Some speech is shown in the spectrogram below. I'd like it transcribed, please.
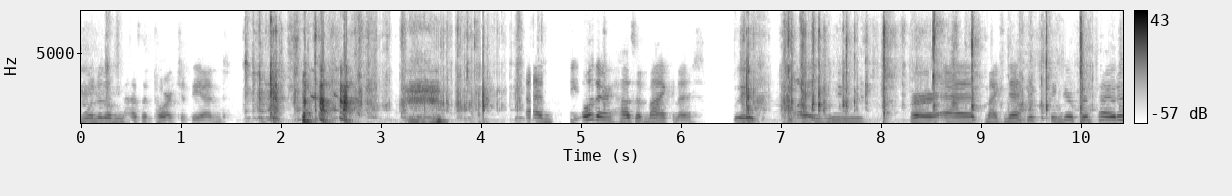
One of them has a torch at the end, and the other has a magnet, which I use for uh, magnetic fingerprint powder,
